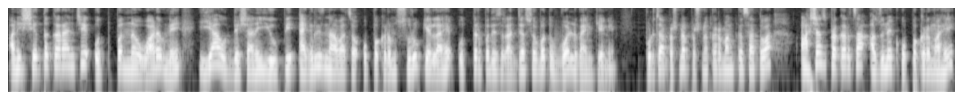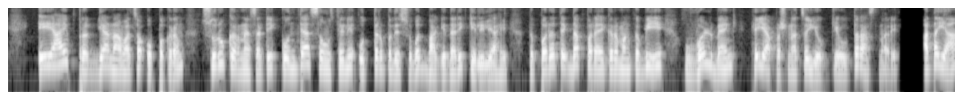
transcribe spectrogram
आणि शेतकऱ्यांचे उत्पन्न वाढवणे या उद्देशाने यूपी ॲग्रीज नावाचा उपक्रम सुरू सुरू केला आहे उत्तर प्रदेश राज्यासोबत वर्ल्ड बँकेने. पुढचा प्रश्न प्रश्न क्रमांक सातवा. अशाच प्रकारचा अजून एक उपक्रम आहे. ए आय प्रज्ञा नावाचा उपक्रम सुरू करण्यासाठी कोणत्या संस्थेने उत्तर प्रदेशसोबत भागीदारी केलेली आहे? तर परत एकदा पर्याय क्रमांक बी वर्ल्ड बँक हे या प्रश्नाचं योग्य उत्तर असणार आहे. आता या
